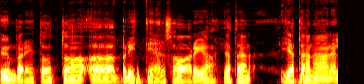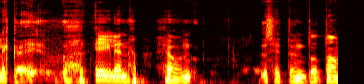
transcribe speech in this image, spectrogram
ympäri tota, ä, Brittien saaria. Ja, tän, ja tänään, eli eilen he on sitten tota,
